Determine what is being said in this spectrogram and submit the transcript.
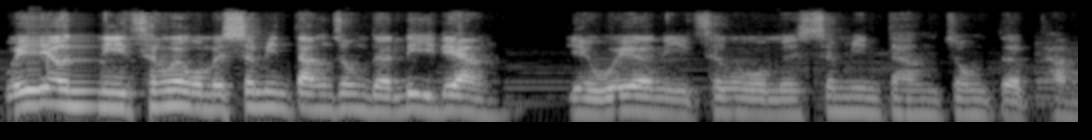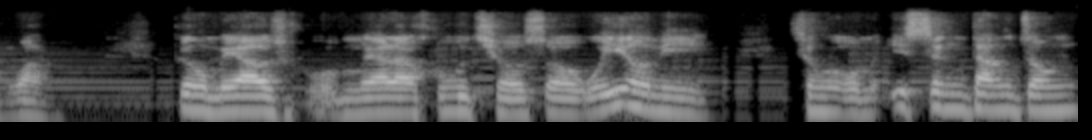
唯有你成为我们生命当中的力量。也唯有你成为我们生命当中的盼望，跟我们要我们要来呼求说，唯有你成为我们一生当中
